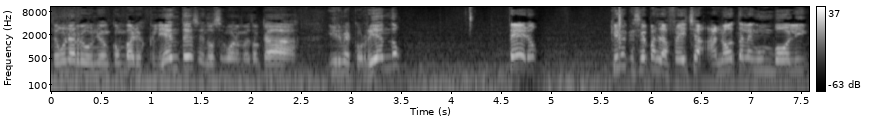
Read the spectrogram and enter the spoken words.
tengo una reunión con varios clientes, entonces, bueno, me toca irme corriendo, pero quiero que sepas la fecha, anótala en un boli,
